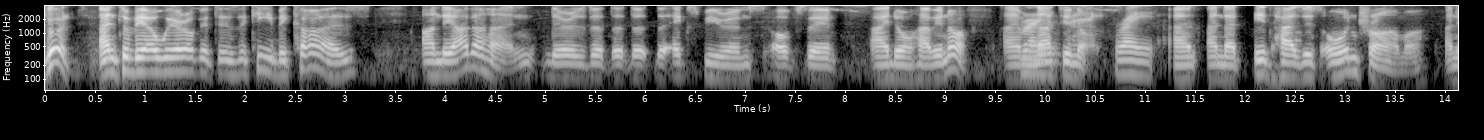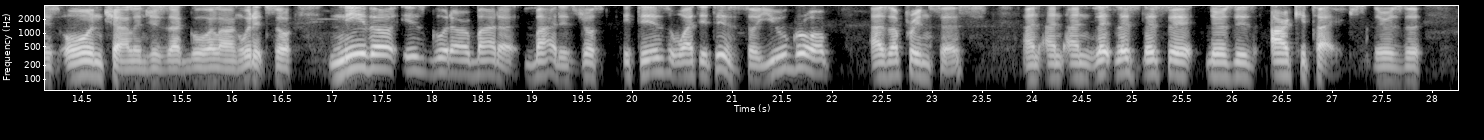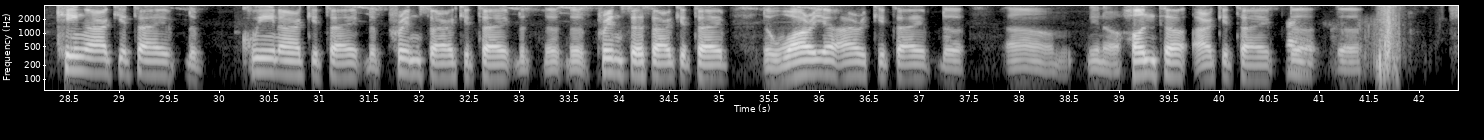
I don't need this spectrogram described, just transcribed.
Good. And to be aware of it is the key because on the other hand, there's the, the, the, the experience of saying, I don't have enough. I'm right. not enough. Right. And and that it has its own trauma and its own challenges that go along with it. So neither is good or bad. Bad. It's just it is what it is. So you grow up as a princess, and and and let, let's let's say there's these archetypes. There's the king archetype, the queen archetype, the prince archetype, the, the, the princess archetype, the warrior archetype, the um, you know, hunter archetype, right. the the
